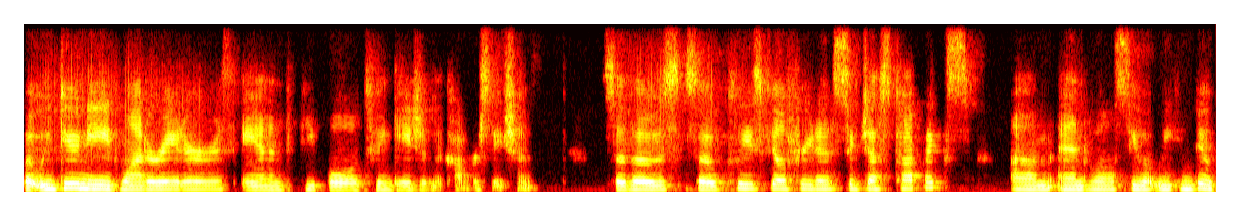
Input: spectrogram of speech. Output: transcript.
but we do need moderators and people to engage in the conversation. So those, so please feel free to suggest topics um, and we'll see what we can do.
